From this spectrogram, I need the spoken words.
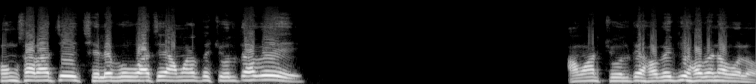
সংসার আছে, ছেলে বউ আছে, আমারও তো চলতে হবে। আমার চলতে হবে কি হবে না বলো?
